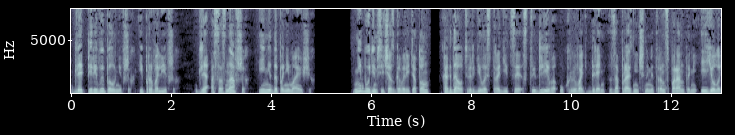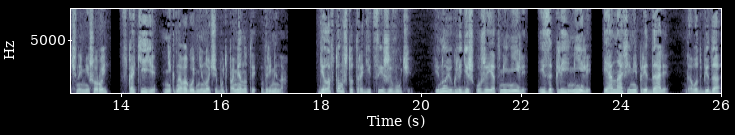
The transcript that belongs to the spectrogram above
для перевыполнивших и проваливших, для осознавших и недопонимающих. Не будем сейчас говорить о том, когда утвердилась традиция стыдливо укрывать дрянь за праздничными транспарантами и елочной мишурой, в какие, не к новогодней ночи будь помянуты, времена? Дело в том, что традиции живучи. Иную, глядишь, уже и отменили, и заклеймили, и анафеме предали. Да вот беда,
